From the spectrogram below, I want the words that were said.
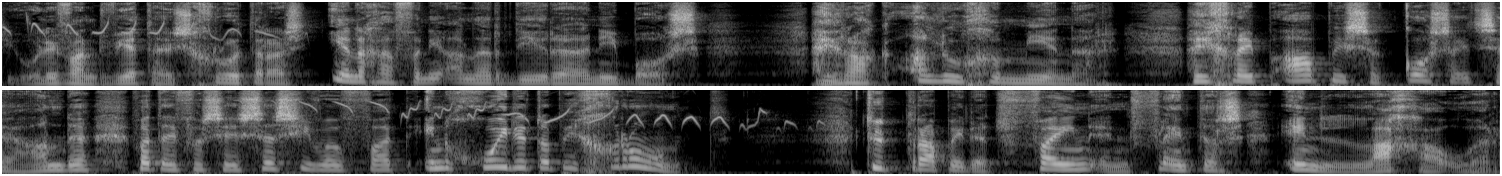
Die olifant weet hy's groter as enige van die ander diere in die bos. Hy raak al hoe gemeener. Hy gryp Apie se kos uit sy hande wat hy vir sy sussie wou vat en gooi dit op die grond. Toe trap hy dit fyn en flenters en lag daaroor.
